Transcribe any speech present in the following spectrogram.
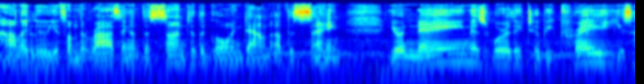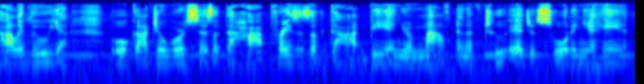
Hallelujah. From the rising of the sun to the going down of the same. Your name is worthy to be praised. Hallelujah. Oh God, your word says that the high praises of God be in your mouth and a two edged sword in your hand.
